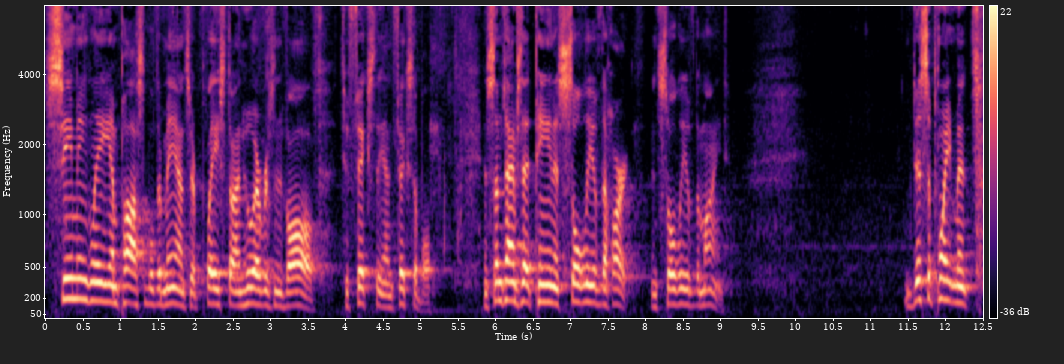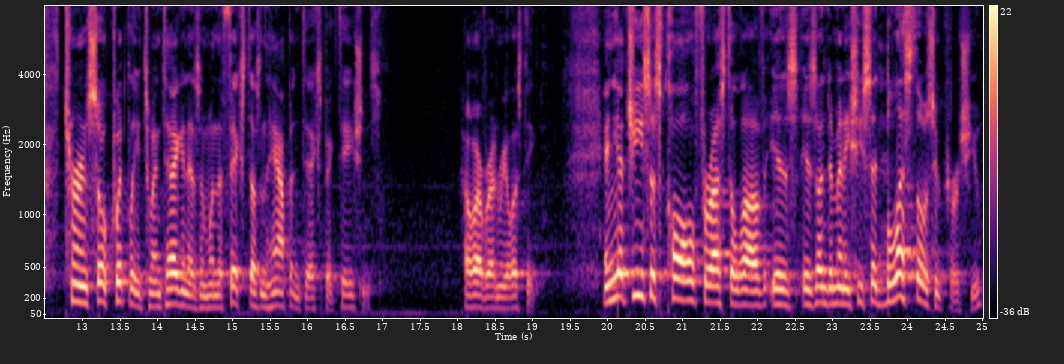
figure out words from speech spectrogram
seemingly impossible demands are placed on whoever's involved to fix the unfixable. And sometimes that pain is solely of the heart and solely of the mind. Disappointment turns so quickly to antagonism when the fix doesn't happen to expectations, however unrealistic. And yet, Jesus' call for us to love is, is undiminished. He said, Bless those who curse you,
